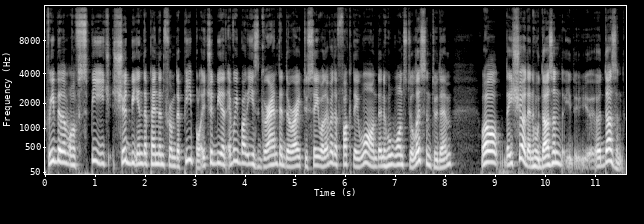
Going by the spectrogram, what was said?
Freedom of speech should be independent from the people. It should be that everybody is granted the right to say whatever the fuck they want, and who wants to listen to them well, they should, and who doesn't, uh, doesn't.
